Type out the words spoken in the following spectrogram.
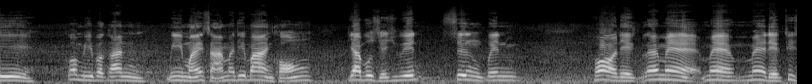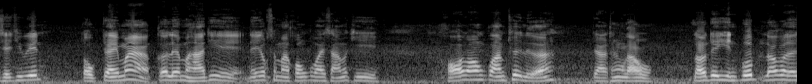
ดีๆ ก็มีประกันมีหมายสารมาที่บ้านของญาติผู้เสียชีวิต ซึ่งเป็นพ่อเด็กและแม่แม่แม่เด็กที่เสียชีวิต ตกใจมากก็เลยมาหาที่นายกสมาคมกู้ภัยสามัคคี ขอร้องความช่วยเหลือจากทางเรา เราได้ยินปุ๊บเราก็เลย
